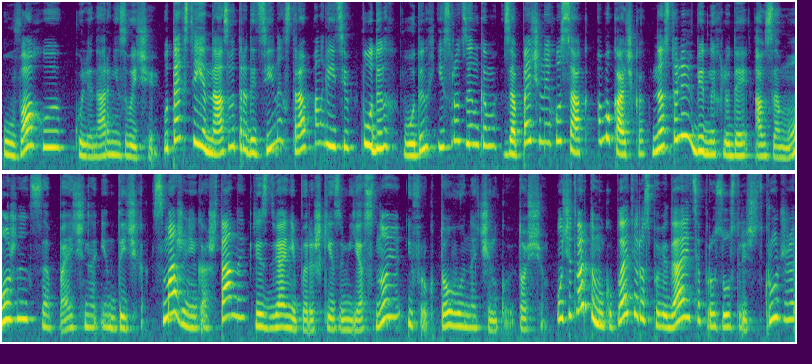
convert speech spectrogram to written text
увагою кулінарні звичаї. У тексті є назви традиційних страв англійців: пудинг, пудинг із родзинками, запечений гусак або качка. На столі в бідних людей, а в заможних запечена індичка, смажені каштани, різдвяні пиріжки з м'ясною і фруктовою начинкою тощо. У четвертому куплеті розповідається про зустріч Скруджа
